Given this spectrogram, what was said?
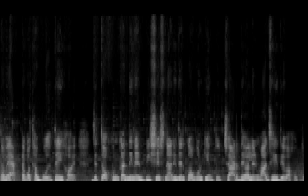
তবে একটা কথা বলতেই হয় যে তখনকার দিনের বিশেষ নারীদের কবর কিন্তু চার দেওয়ালের মাঝেই দেওয়া হতো।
